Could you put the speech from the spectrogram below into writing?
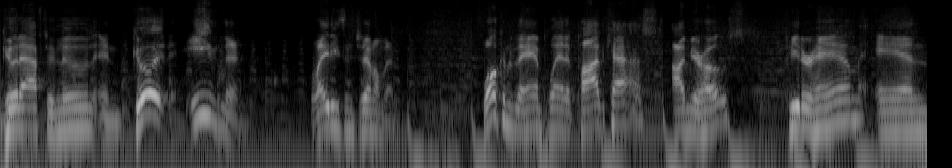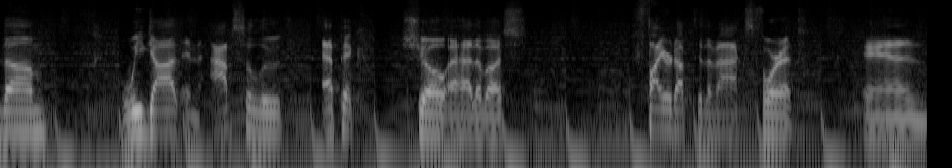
Good afternoon and good evening, ladies and gentlemen. Welcome to the Ham Planet Podcast. I'm your host, Peter Ham, and um, we got an absolute epic show ahead of us. Fired up to the max for it, and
